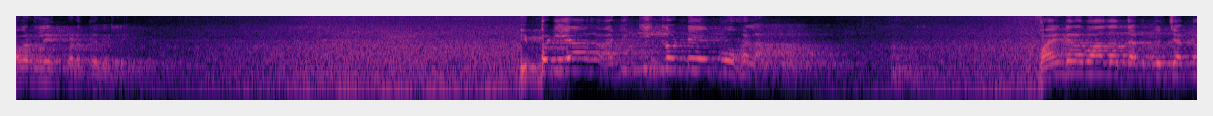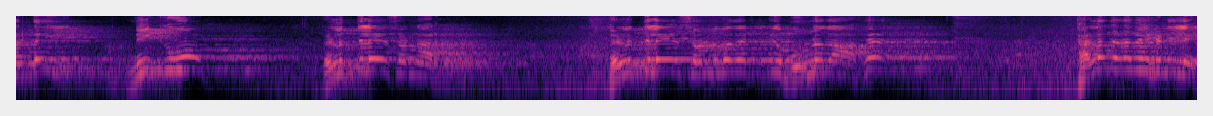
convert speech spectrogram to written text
அவர்கள் ஏற்படுத்தவில்லை. இப்படியாக அடுக்கிக் கொண்டே போகலாம். பயங்கரவாத தடுப்பு சட்டத்தை நீக்குவோம். எழுத்திலே சொன்னார்கள். எழுத்திலே சொல்லுவதற்கு முன்னதாக பல தடவைகளிலே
